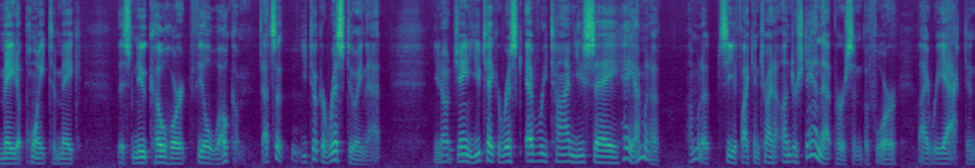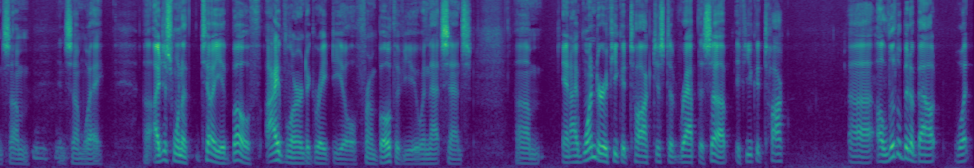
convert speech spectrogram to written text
made a point to make this new cohort feel welcome. That's a you took a risk doing that. You know, Janie, you take a risk every time you say, "Hey, I'm gonna I'm gonna see if I can try to understand that person before I react in some mm-hmm. in some way." Uh, I just want to tell you both. I've learned a great deal from both of you in that sense, um, and I wonder if you could talk just to wrap this up. If you could talk uh, a little bit about what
